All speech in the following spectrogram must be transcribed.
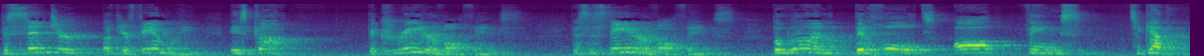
The center of your family is God, the creator of all things, the sustainer of all things, the one that holds all things together.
